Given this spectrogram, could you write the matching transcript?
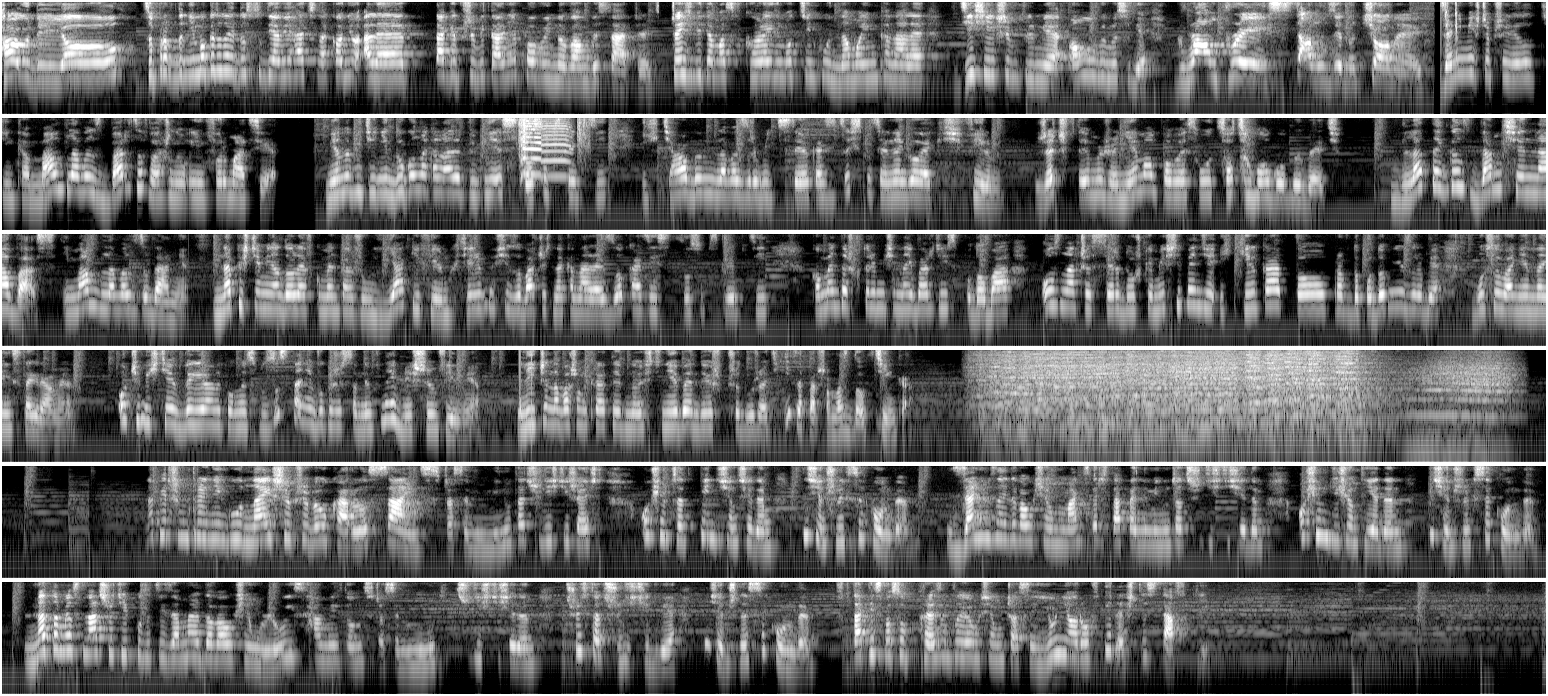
Howdy yo! Co prawda nie mogę tutaj do studia wjechać na koniu, ale takie przywitanie powinno Wam wystarczyć. Cześć, witam Was w kolejnym odcinku na moim kanale. W dzisiejszym filmie omówimy sobie Grand Prix Stanów Zjednoczonych. Zanim jeszcze przejdę do odcinka, mam dla Was bardzo ważną informację. Mianowicie niedługo na kanale wybije 100 subskrypcji i chciałabym dla Was zrobić z tej okazji coś specjalnego, jakiś film. Rzecz w tym, że nie mam pomysłu, co to mogłoby być. Dlatego zdam się na Was i mam dla Was zadanie. Napiszcie mi na dole w komentarzu, jaki film chcielibyście zobaczyć na kanale z okazji 100 subskrypcji. Komentarz, który mi się najbardziej spodoba, oznaczę serduszkiem. Jeśli będzie ich kilka, to prawdopodobnie zrobię głosowanie na Instagramie. Oczywiście wygrany pomysł zostanie wykorzystany w najbliższym filmie. Liczę na Waszą kreatywność, nie będę już przedłużać i zapraszam Was do odcinka. Na pierwszym treningu najszybszy był Carlos Sainz czasem minuta 36 857 tysięcznych sekundy. Za nim znajdował się Max Verstappen minuta 37 81 tysięcznych sekundy. Natomiast na trzeciej pozycji zameldował się Lewis Hamilton z czasem minuty 37 332 tysięczne sekundy. W taki sposób prezentują się czasy juniorów i reszty stawki.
